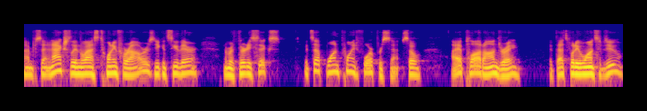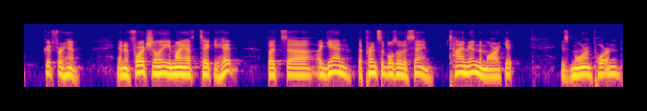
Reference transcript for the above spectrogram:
10%. And actually in the last 24 hours, you can see there, number 36, it's up 1.4%. So I applaud Andre. If that's what he wants to do, good for him. And unfortunately, you might have to take a hit. But uh, again, the principles are the same. Time in the market is more important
